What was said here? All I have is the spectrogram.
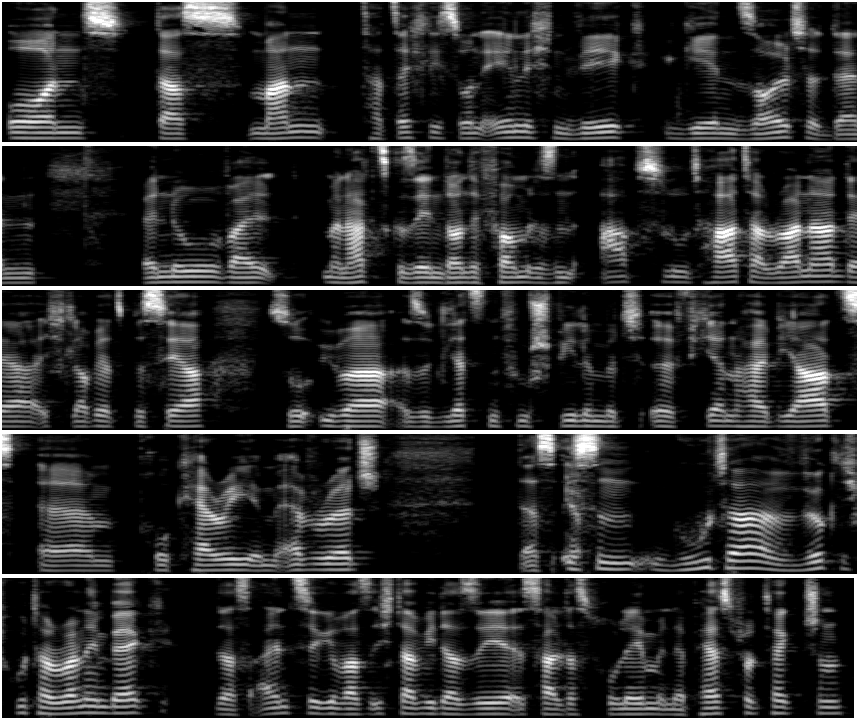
und dass man tatsächlich so einen ähnlichen Weg gehen sollte, denn wenn du, weil man hat es gesehen, Dante Foreman ist ein absolut harter Runner, der ich glaube jetzt bisher so über, also die letzten fünf Spiele mit äh, viereinhalb Yards ähm, pro Carry im Average. Das ja. ist ein guter, wirklich guter Running Back. Das Einzige, was ich da wieder sehe, ist halt das Problem in der Pass Protection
